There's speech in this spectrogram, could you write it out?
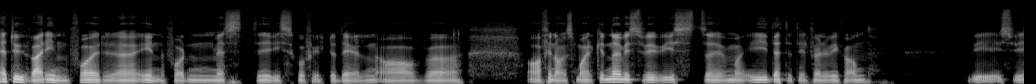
et uvær innenfor, uh, innenfor, den mest risikofylte delen av, uh, av finansmarkedene, hvis vi hvis, uh, i dette tilfellet vi kan hvis vi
